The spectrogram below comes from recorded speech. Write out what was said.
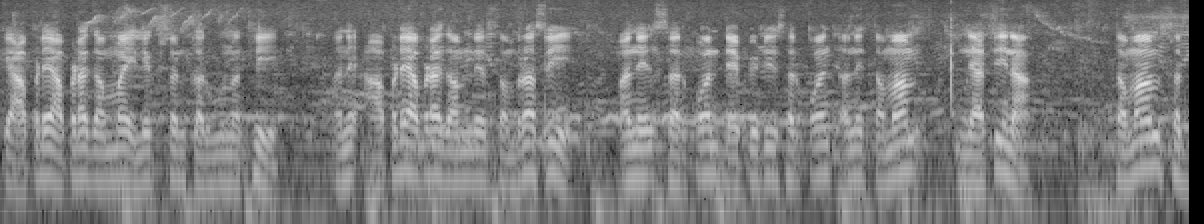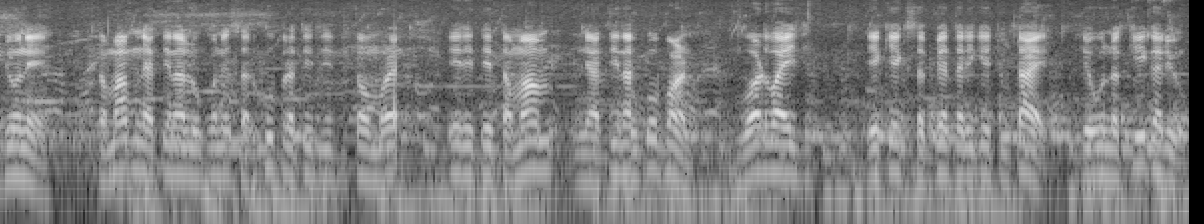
કે આપણે આપણા ગામમાં ઇલેક્શન કરવું નથી અને આપણે આપણા ગામને સમરસી અને સરપંચ, ડેપ્યુટી સરપંચ અને તમામ જ્ઞાતિના, તમામ સભ્યોને, તમામ જ્ઞાતિના લોકોને સરખું પ્રતિનિધિત્વ મળે એ રીતે તમામ જ્ઞાતિના લોકો પણ વોર્ડ વાઇઝ એક એક સભ્ય તરીકે ચૂંટાય તેવું નક્કી કર્યું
